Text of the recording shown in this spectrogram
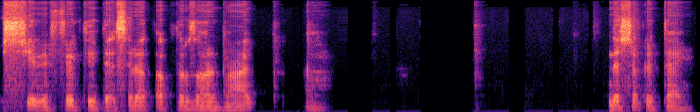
ال shape effect تأثيرات أكتر ظهرت معاك. ده الشكل بتاعي.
